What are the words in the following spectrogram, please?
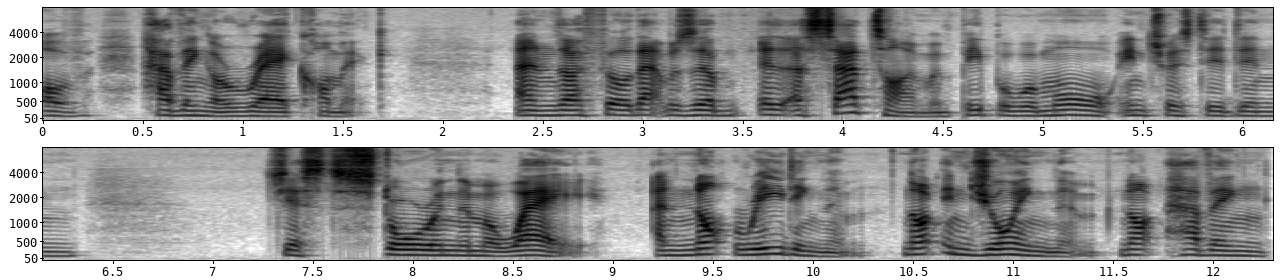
of having a rare comic. And I feel that was a, a sad time when people were more interested in just storing them away and not reading them, not enjoying them, not having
